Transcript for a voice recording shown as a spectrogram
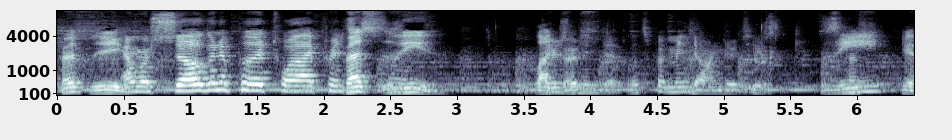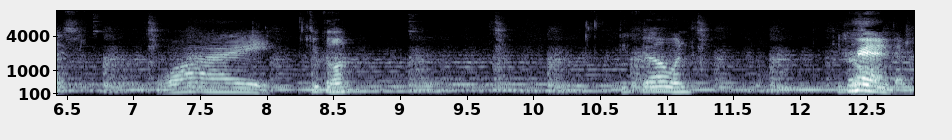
Press Z. And we're so gonna put Twilight Press Princess. Link. Z. Like. Minda. Let's put Minda on there too. Z. Yes. Why? Keep going. Keep going. Keep going. Random.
